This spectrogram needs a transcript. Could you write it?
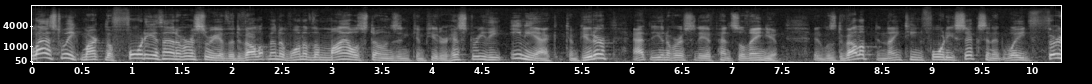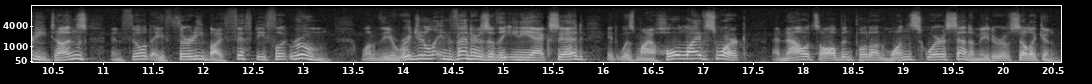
Last week marked the 40th anniversary of the development of one of the milestones in computer history, the ENIAC computer at the University of Pennsylvania. It was developed in 1946 and it weighed 30 tons and filled a 30 by 50 foot room. One of the original inventors of the ENIAC said, it was my whole life's work and now it's all been put on one square centimeter of silicon.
